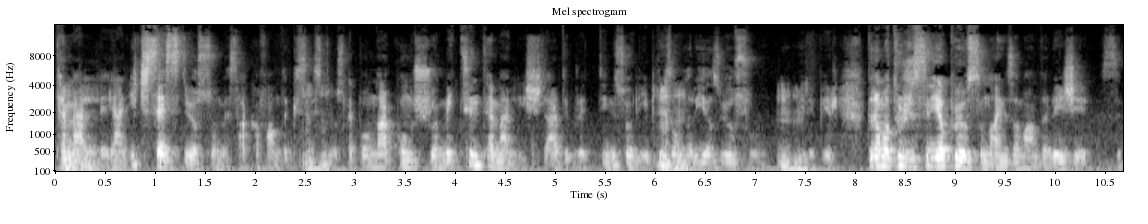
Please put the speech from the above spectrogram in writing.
temelli yani iç ses diyorsun mesela kafamdaki ses Hı hı. diyorsun. Hep onlar konuşuyor. Metin temelli işlerde ürettiğini söyleyebiliriz. Hı hı. Onları yazıyorsun birebir. Dramatürjisini yapıyorsun aynı zamanda rejisi,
